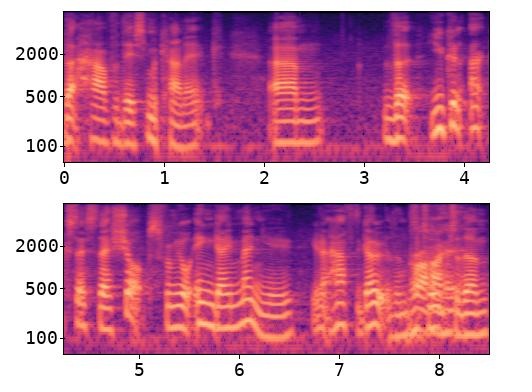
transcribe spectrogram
that have this mechanic um, that you can access their shops from your in-game menu. You don't have to go to them to talk to them,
